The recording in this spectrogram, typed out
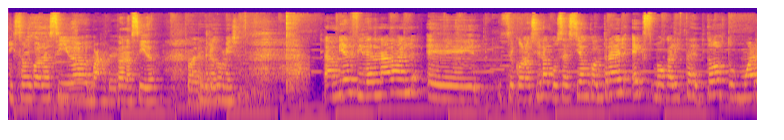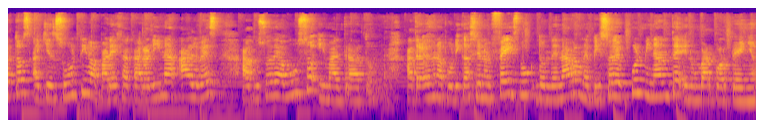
Y son conocidos, bueno, conocidos, Entre comillas. También Fidel Nadal eh, se conoció una acusación contra él, ex vocalista de Todos Tus Muertos, a quien su última pareja, Carolina Alves, acusó de abuso y maltrato, a través de una publicación en Facebook donde narra un episodio culminante en un bar porteño.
